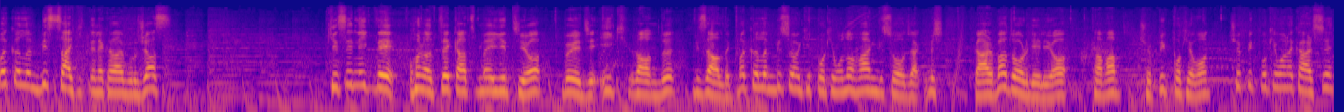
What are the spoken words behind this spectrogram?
Bakalım biz Psychic'le ne kadar vuracağız? Kesinlikle ona tek atmaya yetiyor. Böylece ilk roundu biz aldık. Bakalım bir sonraki Pokemon'u hangisi olacakmış? Garbador geliyor. Tamam çöplük Pokemon. Çöplük Pokemon'a karşı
